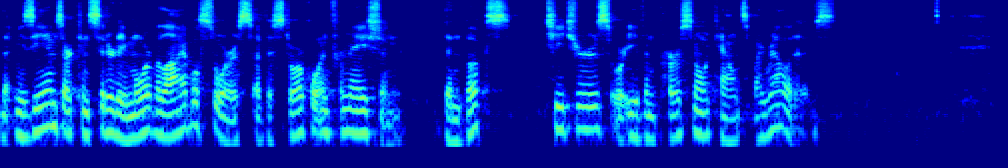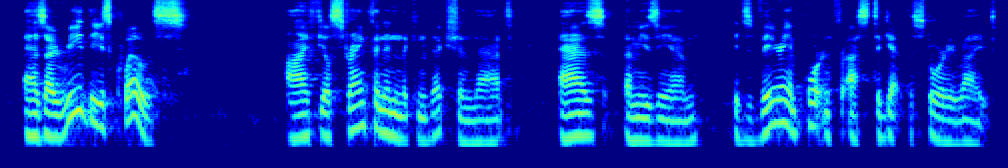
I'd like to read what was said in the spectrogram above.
that museums are considered a more reliable source of historical information than books, teachers, or even personal accounts by relatives. As I read these quotes, I feel strengthened in the conviction that as a museum, it's very important for us to get the story right,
